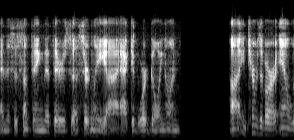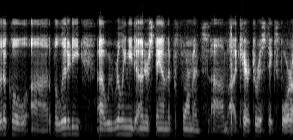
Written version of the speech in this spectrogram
and this is something that there's uh, certainly uh, active work going on uh, in terms of our analytical uh, validity, uh, we really need to understand the performance um, characteristics for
